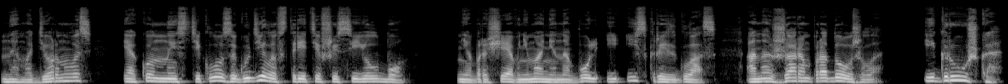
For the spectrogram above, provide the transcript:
Немо дернулась, и оконное стекло загудело, встретившись с ее лбом. Не обращая внимания на боль и искры из глаз, она жаром продолжила. «Игрушка!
